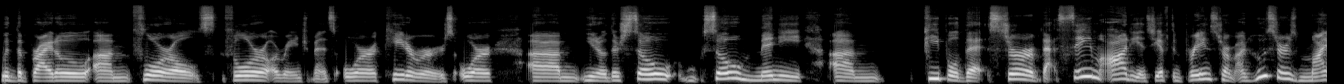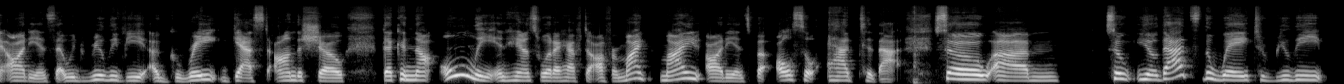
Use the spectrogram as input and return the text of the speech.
with the bridal um, florals, floral arrangements, or caterers, or um, you know, there's so so many um, people that serve that same audience. You have to brainstorm on who serves my audience that would really be a great guest on the show that can not only enhance what I have to offer my my audience, but also add to that. So um so you know that's the way to really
